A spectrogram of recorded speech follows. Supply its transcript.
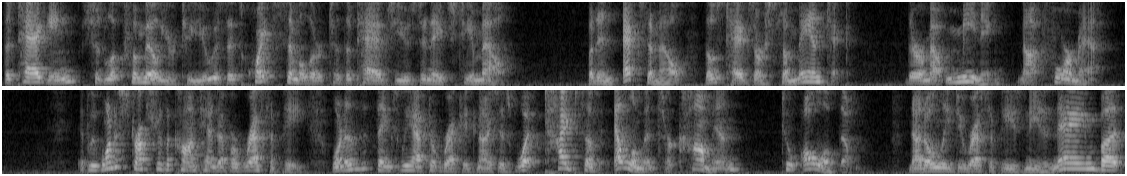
The tagging should look familiar to you as it's quite similar to the tags used in HTML. But in XML, those tags are semantic. They're about meaning, not format. If we want to structure the content of a recipe, one of the things we have to recognize is what types of elements are common to all of them. Not only do recipes need a name, but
